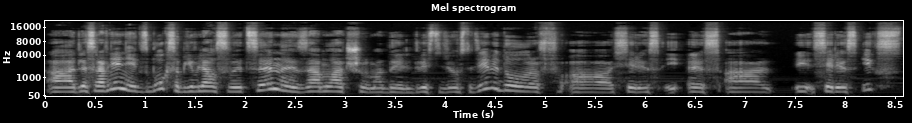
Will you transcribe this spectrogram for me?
А для сравнения, Xbox объявлял свои цены за младшую модель 299 долларов, а Series S, а и Series X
